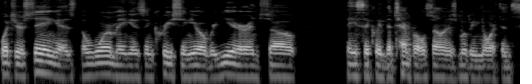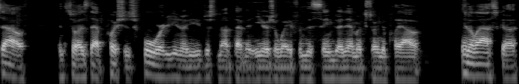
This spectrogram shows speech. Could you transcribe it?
what you're seeing is the warming is increasing year over year. And so basically the temporal zone is moving north and south. And so as that pushes forward, you know, you're just not that many years away from this same dynamic starting to play out in Alaska.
